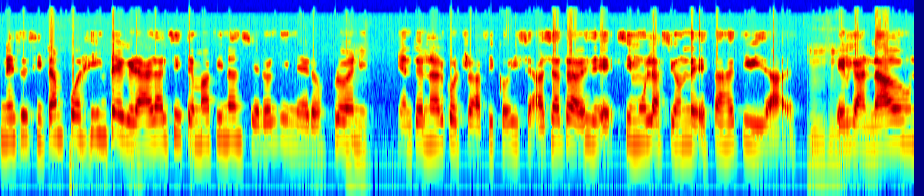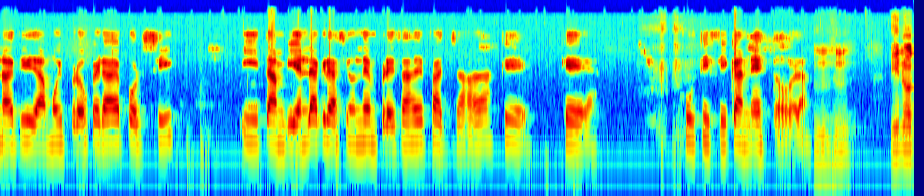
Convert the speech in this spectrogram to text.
necesitan pues integrar al sistema financiero el dinero proveniente del narcotráfico y se hace a través de simulación de estas actividades. El ganado es una actividad muy próspera de por sí y también la creación de empresas de fachadas que, justifican esto, ¿verdad? ¿Y no,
